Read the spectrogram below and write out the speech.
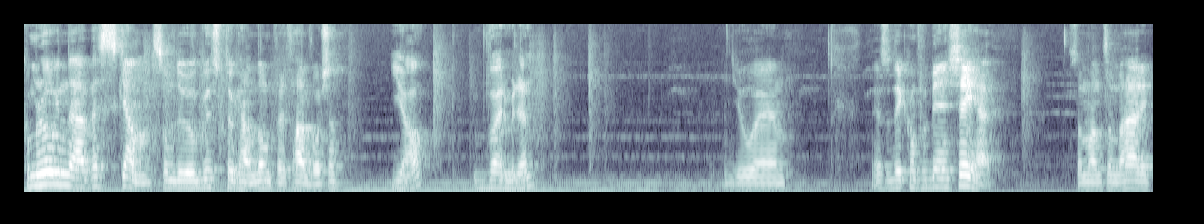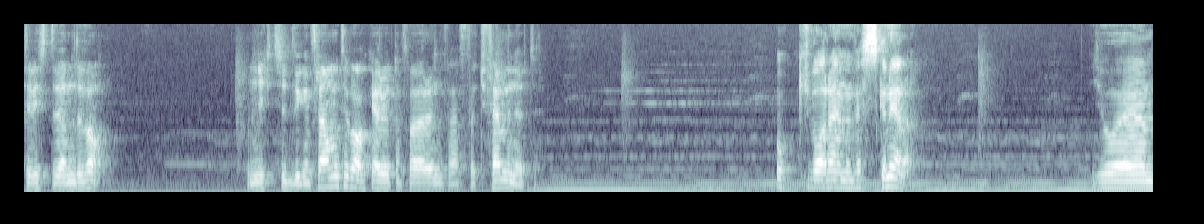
Kommer du ihåg den där väskan som du och Gust tog hand om för ett halvår sedan? Ja. Vad är det med den? Jo, eh, alltså det kom förbi en tjej här. Som han som var här inte visste vem det var. Hon gick tydligen fram och tillbaka här utanför ungefär 45 minuter. Och vad har det här med väskan att göra? Jo, eh,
